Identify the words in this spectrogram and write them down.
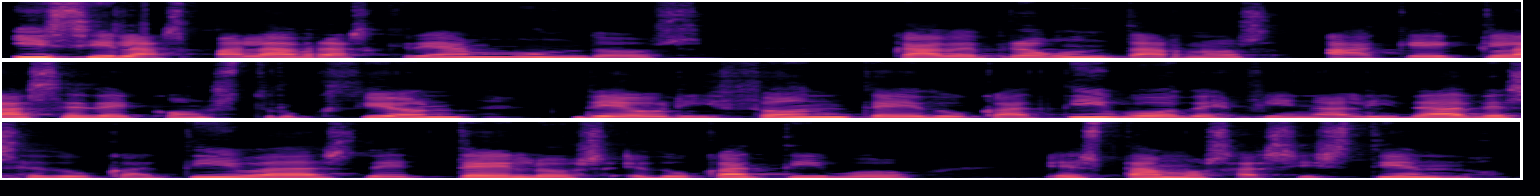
Y si las palabras crean mundos, cabe preguntarnos a qué clase de construcción de horizonte educativo, de finalidades educativas, de telos educativo estamos asistiendo.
